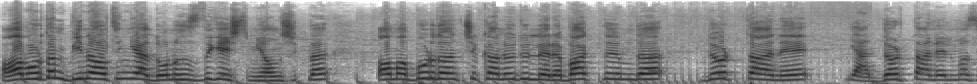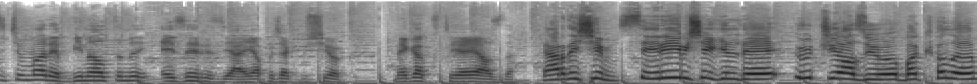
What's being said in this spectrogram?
Abi oradan 1000 altın geldi onu hızlı geçtim yanlışlıkla. Ama buradan çıkan ödüllere baktığımda 4 tane ya 4 tane elmas için var ya 1000 altını ezeriz ya yapacak bir şey yok. Mega kutuya yazdı. Kardeşim seri bir şekilde 3 yazıyor bakalım.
